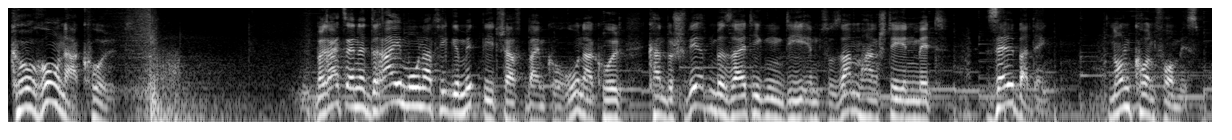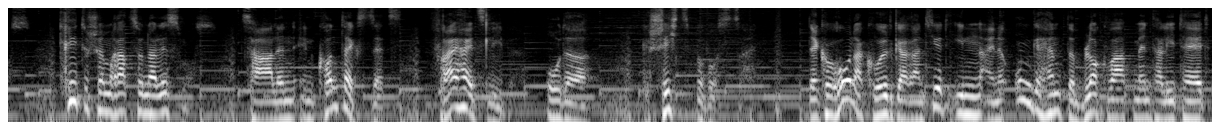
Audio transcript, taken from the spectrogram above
Corona-Kult. Bereits eine dreimonatige Mitgliedschaft beim Corona-Kult kann Beschwerden beseitigen, die im Zusammenhang stehen mit Selberdenken, Nonkonformismus, kritischem Rationalismus, Zahlen in Kontext setzen, Freiheitsliebe oder Geschichtsbewusstsein. Der Corona-Kult garantiert Ihnen eine ungehemmte Blockwart-Mentalität,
